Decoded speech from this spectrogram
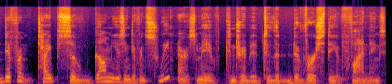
Different types of gum using different sweeteners may have contributed to the diversity of findings.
